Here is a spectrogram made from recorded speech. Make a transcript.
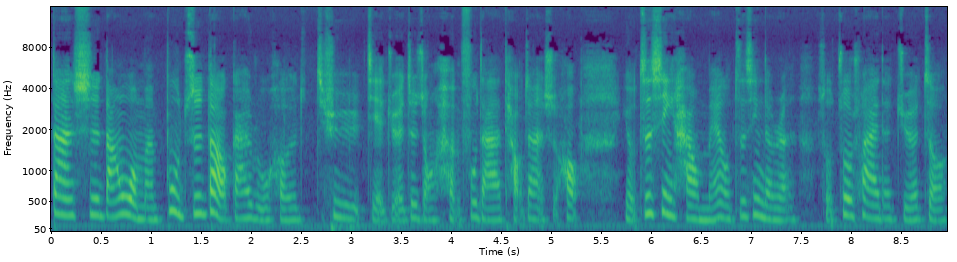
但是，当我们不知道该如何去解决这种很复杂的挑战的时候，有自信还有没有自信的人所做出来的抉择，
